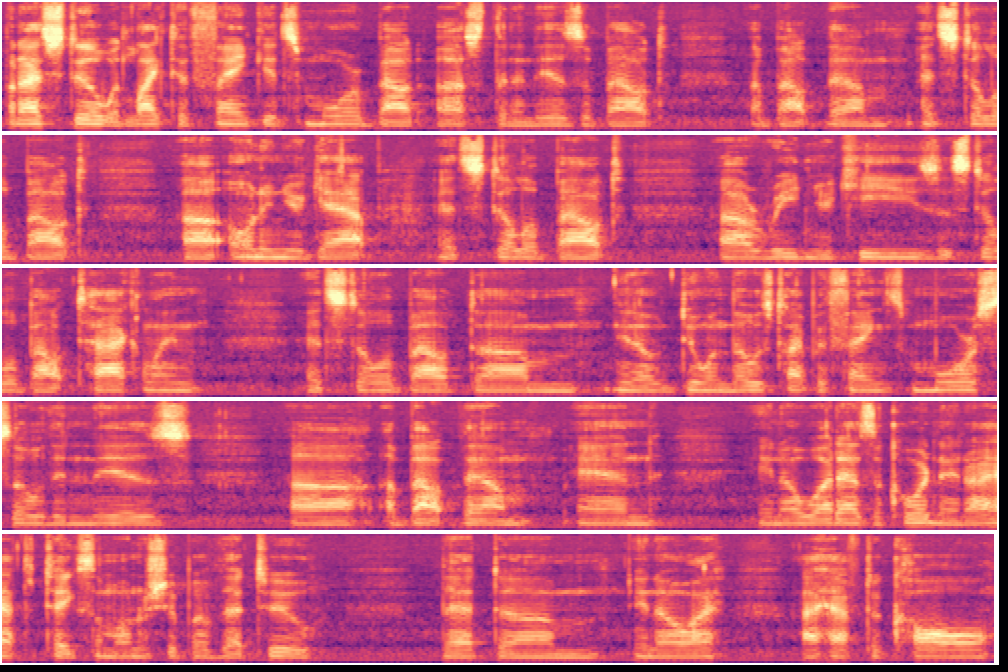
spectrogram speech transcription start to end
but I still would like to think it's more about us than it is about about them. It's still about uh, owning your gap. It's still about uh, reading your keys. It's still about tackling. It's still about um, you know doing those type of things more so than it is uh, about them. And you know what? As a coordinator, I have to take some ownership of that too. That um, you know I I have to call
